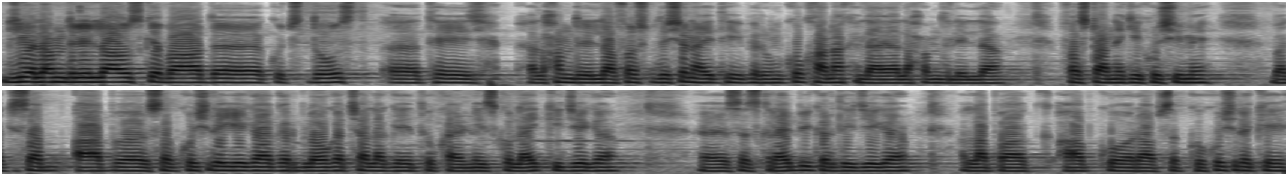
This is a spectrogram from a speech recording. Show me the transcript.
जी, अल्हम्दुलिल्लाह, उसके बाद कुछ दोस्त थे। अल्हम्दुलिल्लाह फ़र्स्ट पोजिशन आई थी, फिर उनको खाना खिलाया, अल्हम्दुलिल्लाह फ़र्स्ट आने की खुशी में। बाकी सब, आप सब खुश रहिएगा। अगर ब्लॉग अच्छा लगे तो काइंडली इसको लाइक कीजिएगा। सब्सक्राइब भी कर दीजिएगा। अल्लाह पाक आपको और आप सबको खुश रखे।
